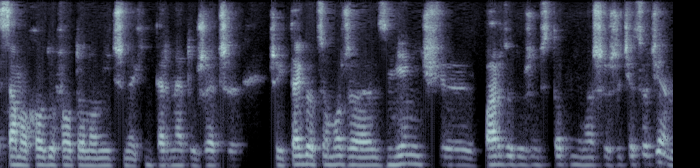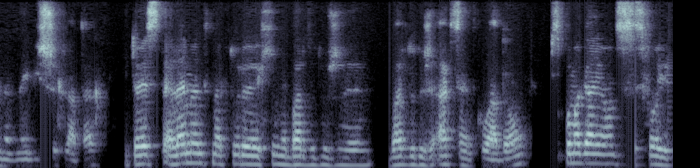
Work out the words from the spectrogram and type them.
samochodów autonomicznych, internetu rzeczy, czyli tego, co może zmienić e, w bardzo dużym stopniu nasze życie codzienne w najbliższych latach. I to jest element, na który Chiny bardzo duży, bardzo duży akcent kładą, wspomagając swoje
